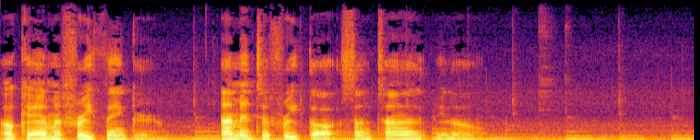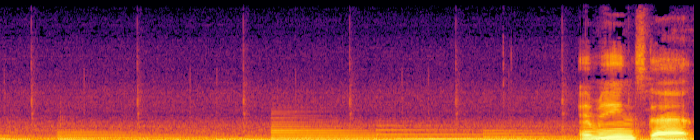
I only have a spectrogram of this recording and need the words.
Okay, I'm a free thinker. I'm into free thought. Sometimes, you know, it means that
